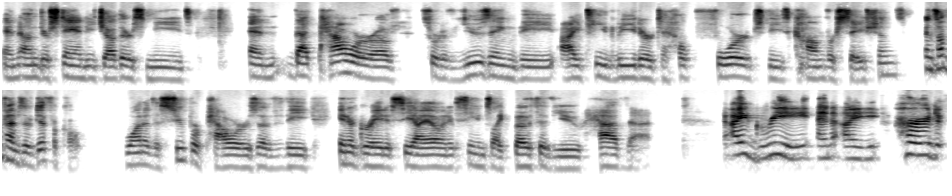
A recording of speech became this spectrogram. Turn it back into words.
and understand each other's needs? And that power of sort of using the IT leader to help forge these conversations and sometimes they're difficult. One of the superpowers of the integrative CIO and it seems like both of you have that I agree. And I heard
